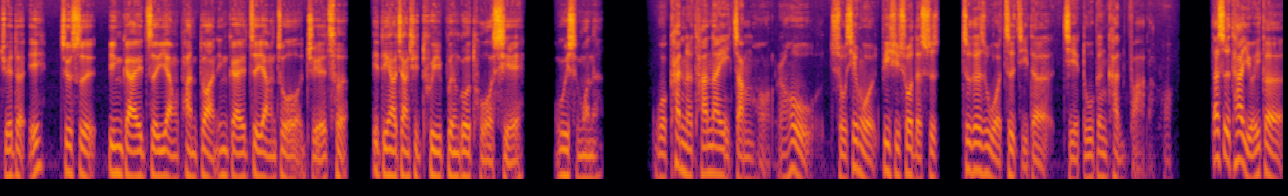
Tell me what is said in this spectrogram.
觉得诶，就是应该这样判断，应该这样做决策，一定要这样去推，不能够妥协，为什么呢？我看了他那一章哈，然后首先我必须说的是，这个是我自己的解读跟看法了哈。但是它有一个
